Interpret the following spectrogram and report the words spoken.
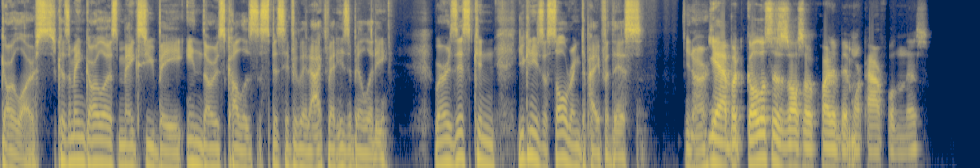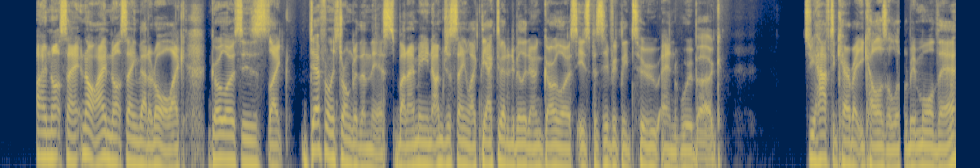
Golos. Because I mean, Golos makes you be in those colors specifically to activate his ability. Whereas this can, you can use a Sol Ring to pay for this, you know? Yeah, but Golos is also quite a bit more powerful than this. I'm not saying, no, I'm not saying that at all. Like, Golos is like definitely stronger than this, but I mean, I'm just saying like the activated ability on Golos is specifically to and WUBRG. So you have to care about your colors a little bit more there,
